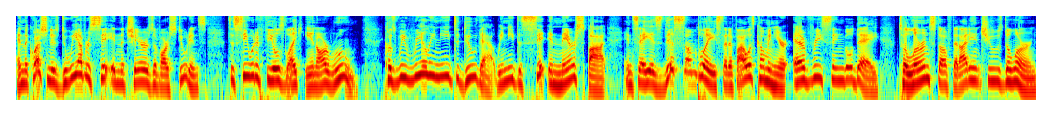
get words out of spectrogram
And the question is do we ever sit in the chairs of our students to see what it feels like in our room? Because we really need to do that. We need to sit in their spot and say, is this someplace that if I was coming here every single day to learn stuff that I didn't choose to learn,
